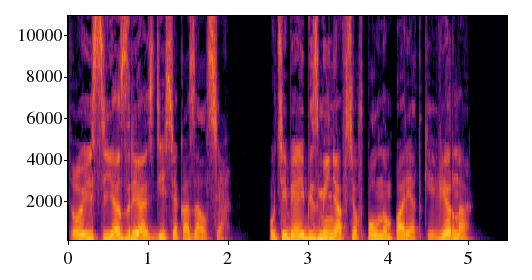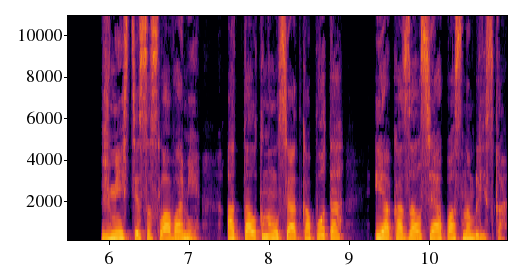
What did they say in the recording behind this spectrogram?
То есть я зря здесь оказался. У тебя и без меня все в полном порядке, верно? Вместе со словами оттолкнулся от капота и оказался опасно близко.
